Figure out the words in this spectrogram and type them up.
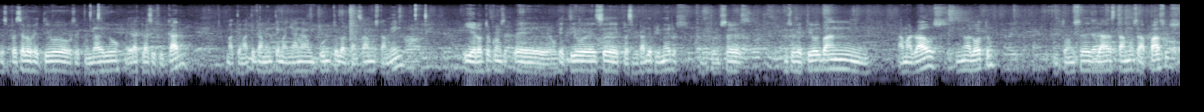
Después el objetivo secundario era clasificar. Matemáticamente mañana un punto lo alcanzamos también. Y el otro eh, objetivo es eh, clasificar de primeros. Entonces los objetivos van amarrados uno al otro. Entonces ya estamos a pasos,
